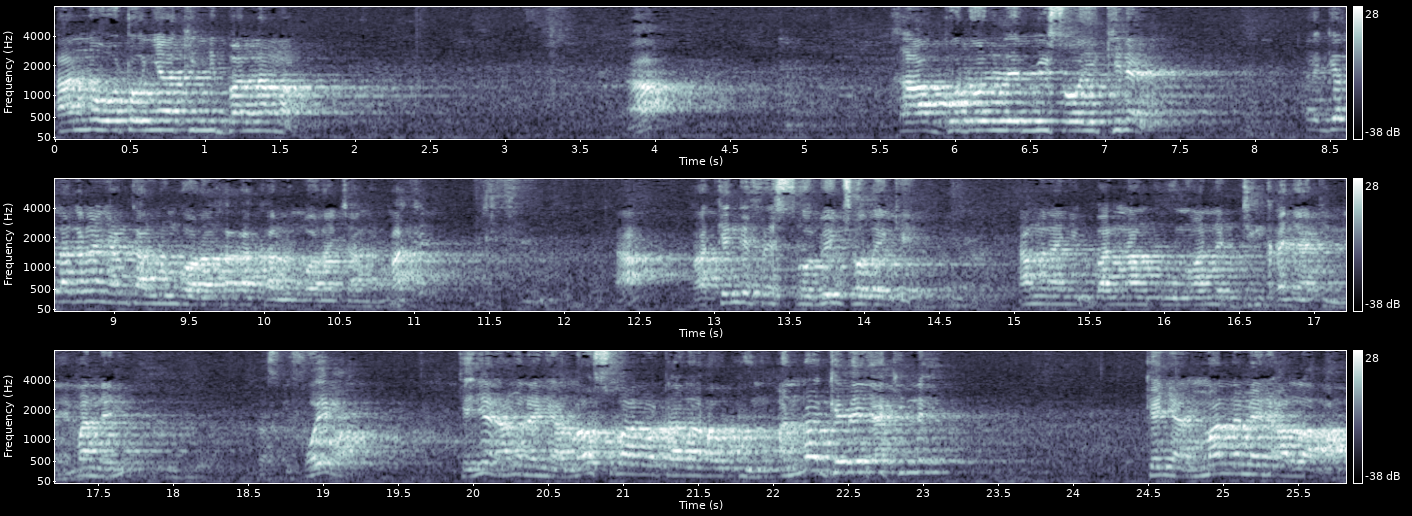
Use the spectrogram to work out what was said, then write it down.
anna woto nya kinni bannan ha? Ka godol le miso ikine. E gella gana nyam kallu ngora ka kallu ngora changa make ha ha? Kenge fe so be cho be amana ni bannan ku no anna dinka nya kinne man ne parce que foyma kenya amana ni allah subhanahu wa ta'ala ha ku anna kebe nya kinne kenya man na men allah bak.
